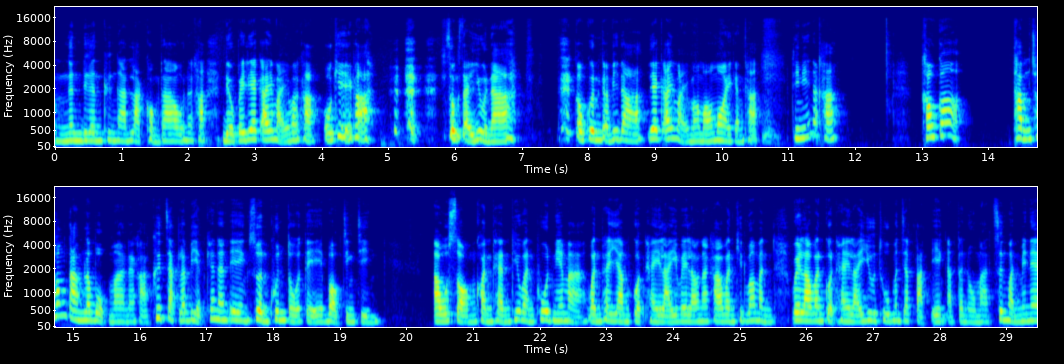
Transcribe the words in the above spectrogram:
นเงินเดือนคืองานหลักของเรานะคะ เดี๋ยวไปเรียกไอ้ไหมมาค่ะ โอเคค่ะ สงสัยอยู่นานขอบคุณค่ะพี่ดา เรียกไอ้ไหมมาเมาท์มอยกันค่ะ ทีนี้นะคะเขาก็ทำช่องตามระบบมานะคะ คือจัดระเบียบแค่นั้นเอง ส่วนคุณโตเต๋บอกจริง ๆ เอา2คอนเทนต์ที่วันพูดเนี้ยมา วันพยายามกดไฮไลต์ไว้แล้วนะคะ วันคิดว่ามันเวลาวันกดไฮไลต์ยูทูบมันจะตัดเองอัตโนมัติ ซึ่งวันไม่แน่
